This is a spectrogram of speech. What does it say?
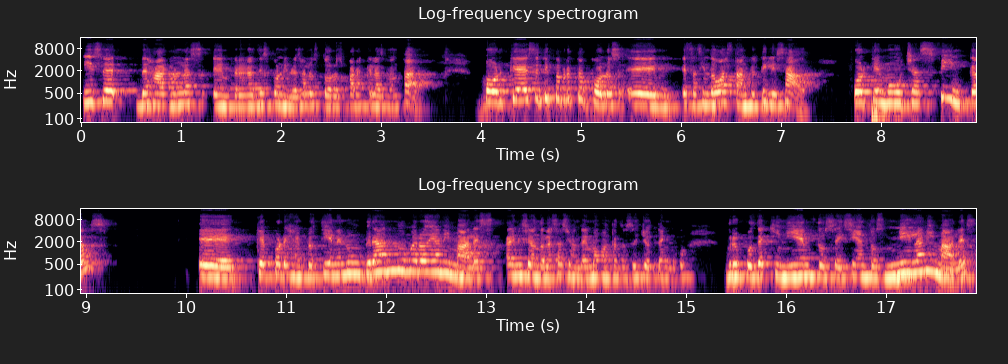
y se dejaron las hembras disponibles a los toros para que las montaran. ¿Por qué este tipo de protocolos eh, está siendo bastante utilizado? Porque muchas fincas eh, que, por ejemplo, tienen un gran número de animales iniciando la estación de monta, entonces yo tengo grupos de 500, 600, 1000 animales,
